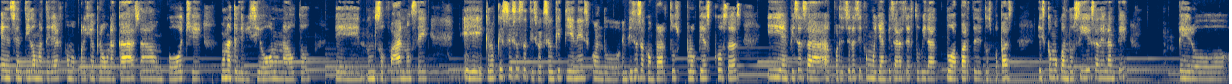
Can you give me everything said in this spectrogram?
en sentido material, como por ejemplo una casa, un coche, una televisión, un auto, eh, un sofá, no sé. Eh, creo que es esa satisfacción que tienes cuando empiezas a comprar tus propias cosas y empiezas a, por decirlo así, como ya empezar a hacer tu vida tú aparte de tus papás. Es como cuando sigues adelante, pero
